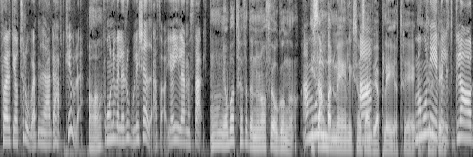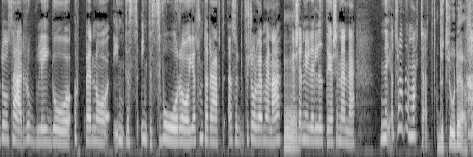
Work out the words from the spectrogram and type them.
För att jag tror att ni hade haft kul. Mm. Ja. För hon är väldigt rolig tjej alltså. Jag gillar henne starkt. Mm, jag har bara träffat henne några få gånger. men I samband med liksom Ja. såhär via play och tre. Men hon TV3. är väldigt glad och så här rolig och öppen och inte, inte svår och jag tror inte att det haft, alltså förstår du vad jag menar? Mm. Jag känner ju det lite, jag känner henne, nej jag tror att den matchat. Du tror det alltså?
